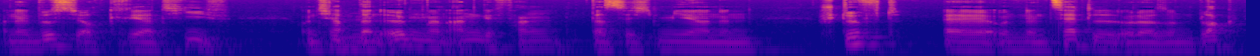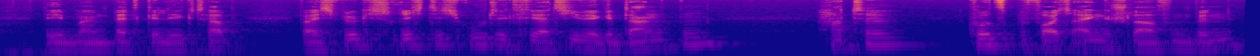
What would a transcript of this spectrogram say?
und dann wirst du auch kreativ. Und ich habe dann irgendwann angefangen, dass ich mir einen Stift äh, und einen Zettel oder so einen Block neben mein Bett gelegt habe, weil ich wirklich richtig gute kreative Gedanken hatte, kurz bevor ich eingeschlafen bin.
